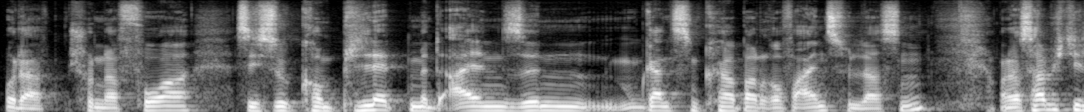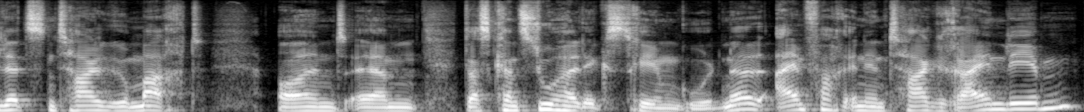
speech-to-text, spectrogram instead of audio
oder schon davor, sich so komplett mit allen Sinnen, ganzen Körper drauf einzulassen. Und das habe ich die letzten Tage gemacht. Und ähm, das kannst du halt extrem gut. Ne? Einfach in den Tag reinleben.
